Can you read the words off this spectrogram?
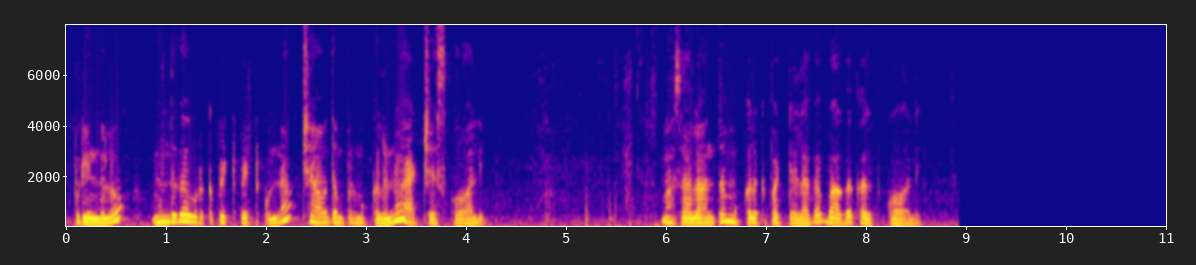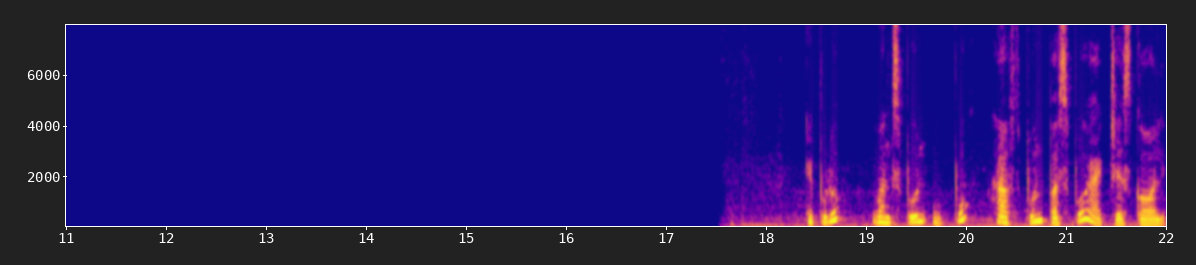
ఇప్పుడు ఇందులో ముందుగా ఉడకపెట్టి పెట్టుకున్న చామదుంపల ముక్కలను యాడ్ చేసుకోవాలి. మసాలా అంతా ముక్కలకి పట్టేలాగా బాగా కలుపుకోవాలి. ఇప్పుడు వన్ స్పూన్ ఉప్పు హాఫ్ స్పూన్ పసుపు యాడ్ చేసుకోవాలి.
